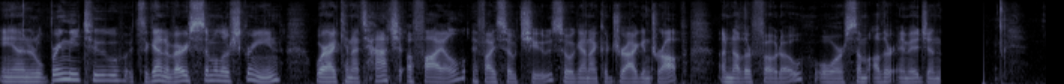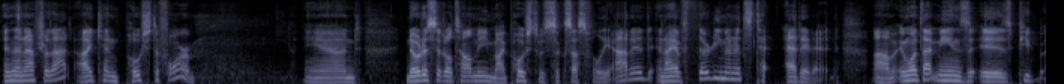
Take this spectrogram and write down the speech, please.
and it'll bring me to, it's again a very similar screen where I can attach a file if I so choose. So again, I could drag and drop another photo or some other image. And, and then after that, I can post to forum. And Notice it'll tell me my post was successfully added and I have 30 minutes to edit it. Um, and what that means is people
